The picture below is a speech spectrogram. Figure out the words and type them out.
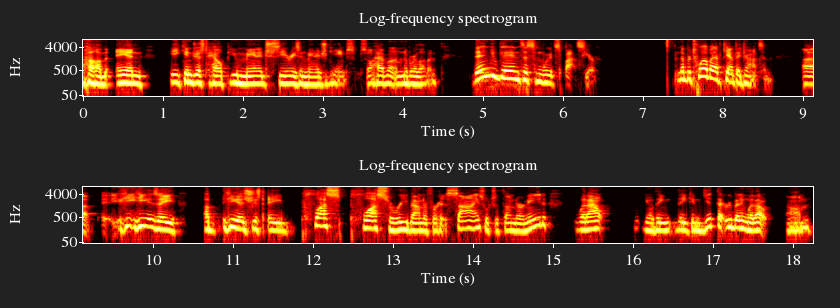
Um, and he can just help you manage series and manage games. So I have number 11. Then you get into some weird spots here. Number 12, I have Keyontae Johnson. Uh, he, he is a, a, he is just a plus plus rebounder for his size, which the Thunder need. Without you know they they can get that rebounding without um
